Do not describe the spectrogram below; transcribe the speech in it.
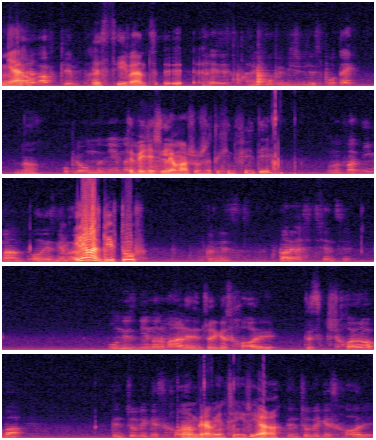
Nie. awkiem. Tak. Jest event. y, jest- Ej, chłopie, widzisz ile spotek? No. Chłopie, on no nie wiem na Ty widzisz ile masz użytych Infinity? No na dwa dni mam. On jest nie Ile masz giftów? Pewnie z paręnaście tysięcy. On jest nienormalny, ten człowiek jest chory. To jest choroba. Ten człowiek jest chory. On gra więcej niż ja. Ten człowiek jest chory.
